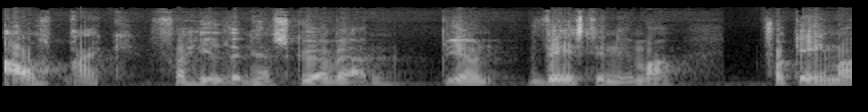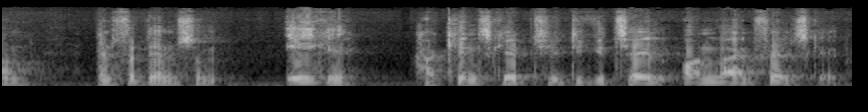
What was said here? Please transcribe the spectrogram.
afbræk fra hele den her skøre verden, bliver væsentligt nemmere for gameren, end for dem, som ikke har kendskab til digital online fællesskab.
